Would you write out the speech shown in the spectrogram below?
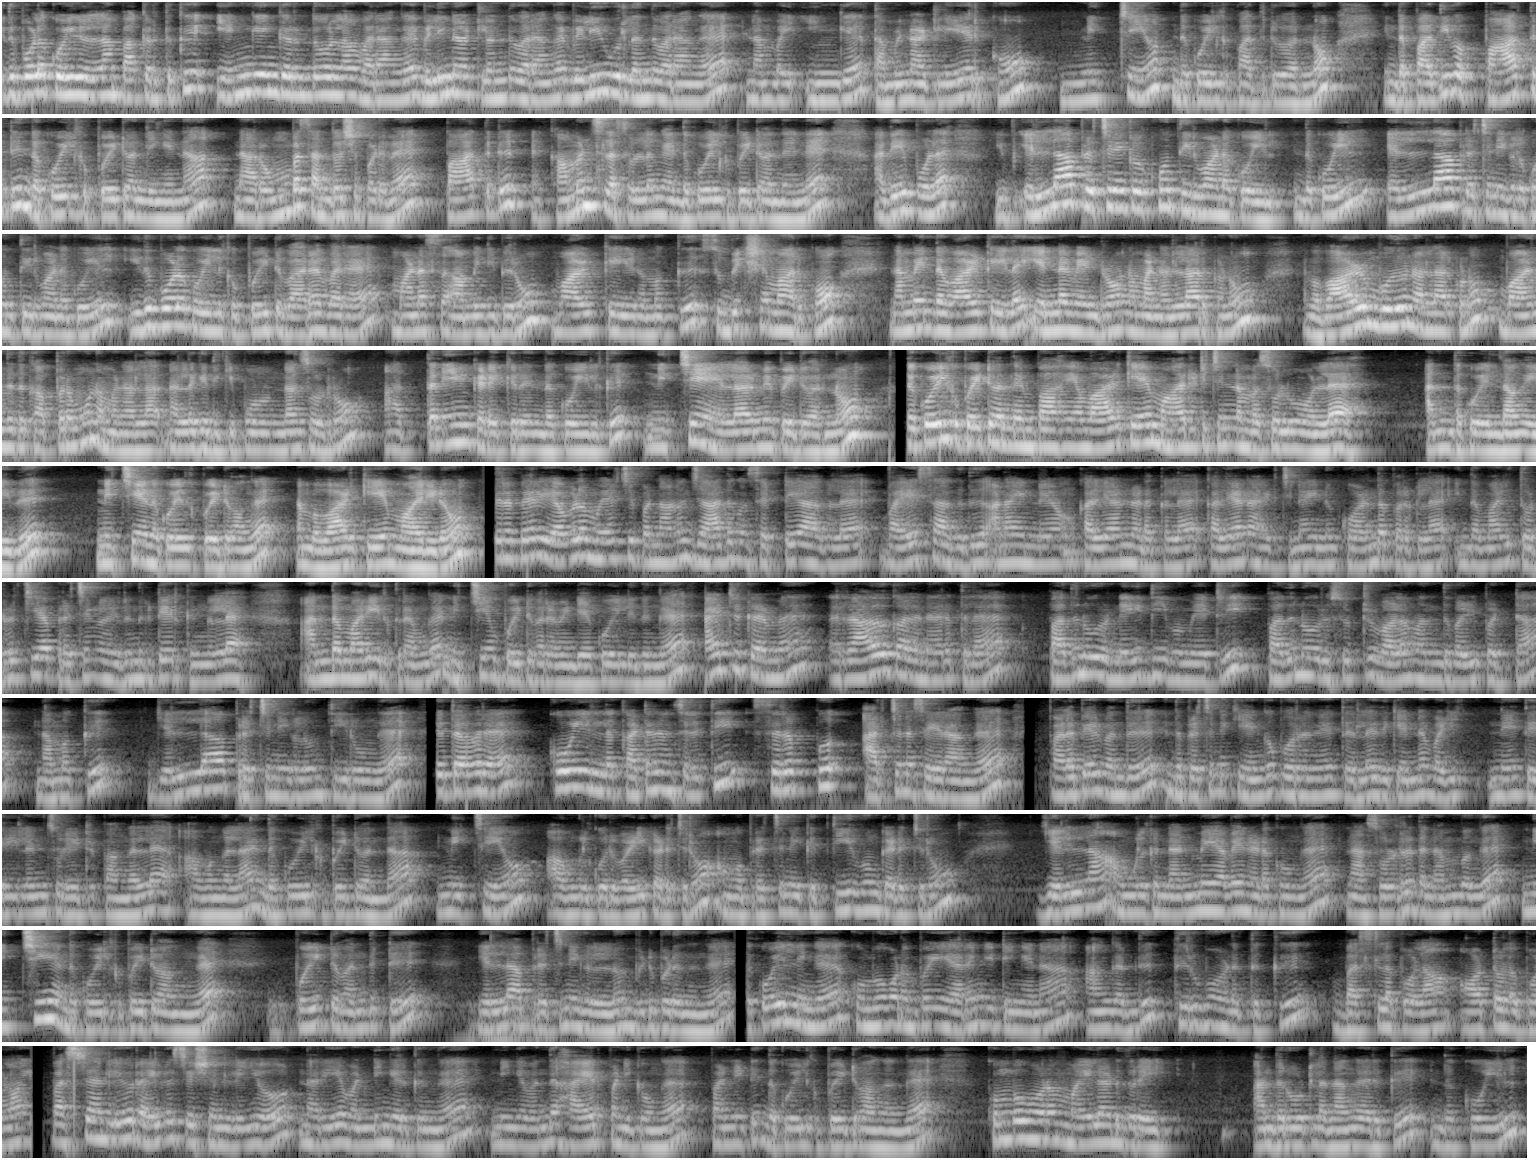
இது போல் கோயிலெல்லாம் பார்க்குறதுக்கு எங்கெங்கேருந்தோலாம் வராங்க. வெளிநாட்டிலேருந்து வராங்க. வெளியூர்லேருந்து வராங்க. நம்ம இங்கே தமிழ்நாட்டிலேயே இருக்கோம். நிச்சயம் இந்த கோயிலுக்கு பார்த்துட்டு வரணும். இந்த பதிவை பார்த்துட்டு இந்த கோயிலுக்கு போயிட்டு வந்தீங்கன்னா நான் ரொம்ப சந்தோஷப்படுவேன். பார்த்துட்டு கமெண்ட்ஸில் சொல்லுங்கள் இந்த கோயிலுக்கு போயிட்டு வந்தேன்னு. அதே போல் இவ் எல்லா பிரச்சனைகளுக்கும் தீர்வான கோயில். இந்த கோயில் எல்லா பிரச்சனைகளுக்கும் தீர்வான கோயில். இது போல் கோயிலுக்கு போயிட்டு வர வர மனசு அமைதி பெறும். வாழ்க்கை நமக்கு சுபிக்ஷமாக இருக்கும். நம்ம இந்த வாழ்க்கையில் என்ன வேண்டுறோம் நம்ம நல்லா இருக்கணும். நம்ம வாழும்போதும் நல்லா இருக்கணும். வாழ்ந்ததுக்கு அப்புறமும் நம்ம நல்லா நல்ல கதிக்கு போகணுன்னு தான் சொல்கிறோம் அத்தனை அத்தனையும் கிடைக்கிற இந்த கோயிலுக்கு நிச்சயம் எல்லாருமே போயிட்டு வரணும். இந்த கோயிலுக்கு போயிட்டு வந்தேன்ப்பா. என் வாழ்க்கையே மாறிடுச்சுன்னு நம்ம சொல்லுவோம்ல. அந்த கோயில் தாங்க இது. நிச்சயம் இந்த கோயிலுக்கு போயிட்டு வாங்க. நம்ம வாழ்க்கையே மாறிடும். சில பேர் எவ்வளோ முயற்சி பண்ணாலும் ஜாதகம் செட்டே ஆகலை. வயசாகுது. ஆனால் இன்னும் கல்யாணம் நடக்கலை. கல்யாணம் ஆயிடுச்சுன்னா இன்னும் குழந்த பிறக்கலை. இந்த மாதிரி தொடர்ச்சியாக பிரச்சனைகள் இருந்துக்கிட்டே இருக்குங்கள்ல. அந்த மாதிரி இருக்கிறவங்க நிச்சயம் போயிட்டு வர வேண்டிய கோயில் இதுங்க. ஞாயிற்றுக்கிழமை ராகு கால நேரத்தில் பதினோரு நெய் தீபம் ஏற்றி பதினோரு சுற்று வளம் வந்து வழிபட்டால் நமக்கு எல்லா பிரச்சனைகளும் தீருங்க. இது தவிர கோயிலில் கட்டணம் செலுத்தி சிறப்பு அர்ச்சனை செய்கிறாங்க பல பேர் வந்து இந்த பிரச்சனைக்கு எங்கே போகிறதுனே தெரில இதுக்கு என்ன வழினே தெரியலன்னு சொல்லிட்டு இருப்பாங்கல்ல அவங்கெல்லாம் இந்த கோயிலுக்கு போயிட்டு வந்தால் நிச்சயம் அவங்களுக்கு ஒரு வழி கிடச்சிரும் அவங்க பிரச்சனைக்கு தீர்வும் கிடச்சிரும். எல்லாம் அவங்களுக்கு நன்மையாகவே நடக்குங்க. நான் சொல்கிறத நம்புங்க. நிச்சயம் அந்த கோயிலுக்கு போயிட்டு வாங்குங்க. போயிட்டு வந்துட்டு எல்லா பிரச்சனைகளிலும் விடுபடுங்க இந்த கோயில் நீங்கள் கும்பகோணம் போய் இறங்கிட்டீங்கன்னா அங்கேருந்து திருபுவனத்துக்கு பஸ்ஸில் போகலாம் ஆட்டோவில் போகலாம். பஸ் ஸ்டாண்ட்லேயோ ரயில்வே ஸ்டேஷன்லேயோ நிறைய வண்டிங்க இருக்குங்க. நீங்கள் வந்து ஹையர் பண்ணிக்கோங்க. பண்ணிவிட்டு இந்த கோயிலுக்கு போயிட்டு வாங்கங்க. கும்பகோணம் மயிலாடுதுறை அந்த ரோட்டில் தாங்க இருக்குது இந்த கோயில்.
